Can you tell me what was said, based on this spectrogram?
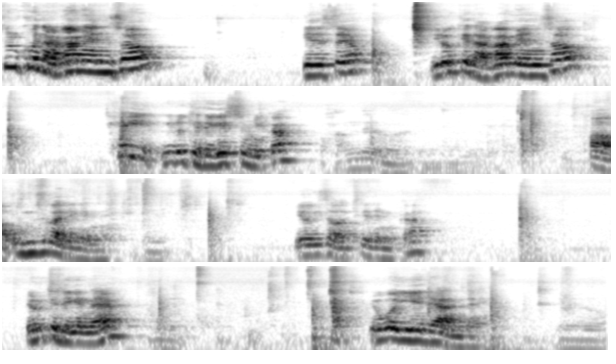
뚫고 나가면서 이해됐어요? 이렇게 나가면서 K 이렇게 되겠습니까? 반대로 가야? 아 음수가 되겠네. 여기서 어떻게 됩니까? 이렇게 되겠나요? 요거 이해돼 안 돼? 네요.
